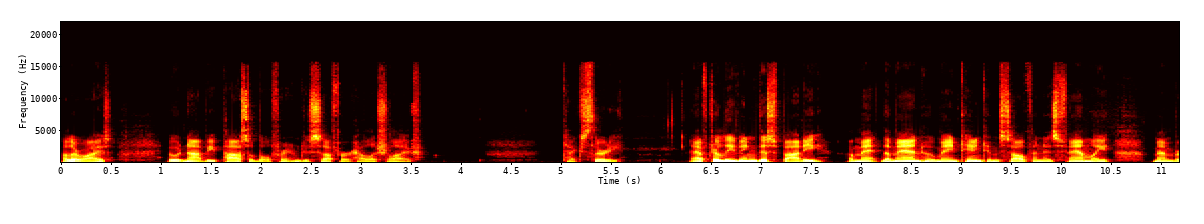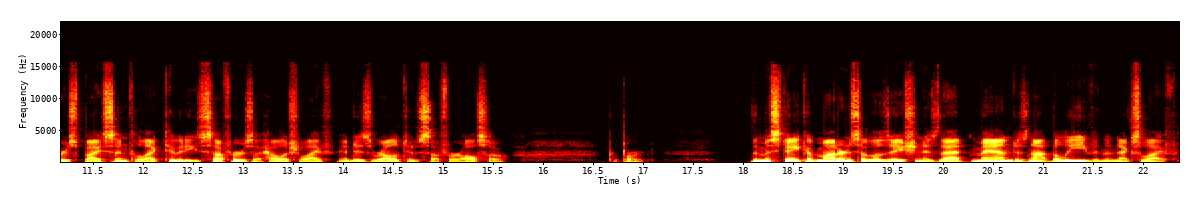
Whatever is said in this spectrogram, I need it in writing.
Otherwise, it would not be possible for him to suffer hellish life. Text 30. After leaving this body, Man, the man who maintained himself and his family members by sinful activities suffers a hellish life, and his relatives suffer also. Purport. The mistake of modern civilization is that man does not believe in the next life.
